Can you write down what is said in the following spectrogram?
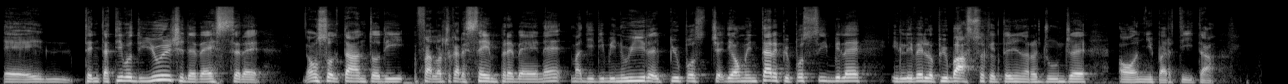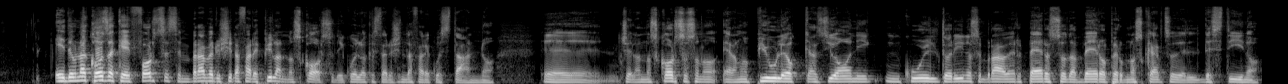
E il tentativo di Juric deve essere non soltanto di farla giocare sempre bene, ma di diminuire il più pos- cioè di aumentare il più possibile il livello più basso che il Torino raggiunge ogni partita. Ed è una cosa che forse sembrava riuscire a fare più l'anno scorso di quello che sta riuscendo a fare quest'anno. Eh, cioè l'anno scorso sono, erano più le occasioni in cui il Torino sembrava aver perso davvero per uno scherzo del destino,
